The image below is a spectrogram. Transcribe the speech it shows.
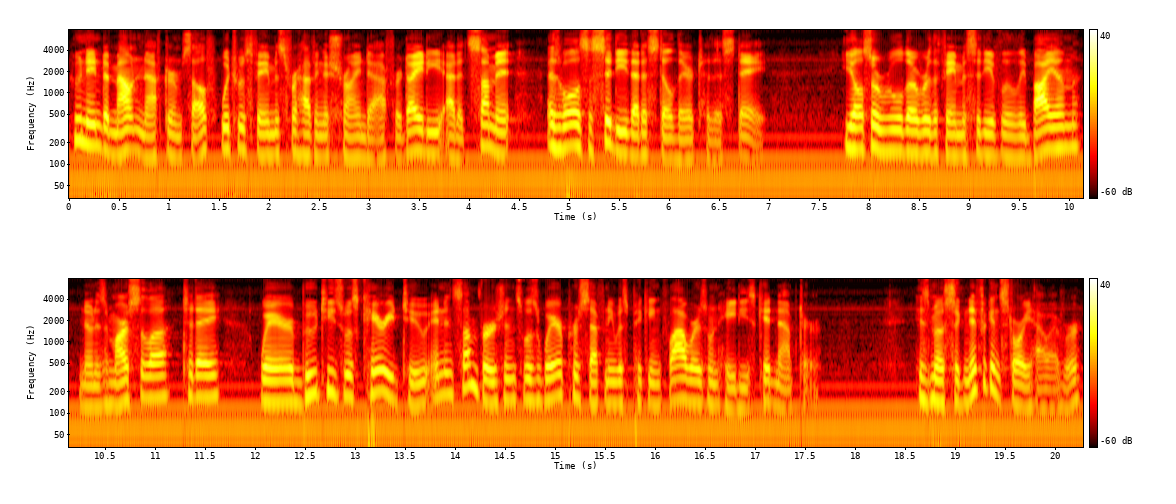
who named a mountain after himself, which was famous for having a shrine to Aphrodite at its summit, as well as a city that is still there to this day. He also ruled over the famous city of Lilybaeum, known as Marsala today, where Butes was carried to, and in some versions was where Persephone was picking flowers when Hades kidnapped her. His most significant story, however,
